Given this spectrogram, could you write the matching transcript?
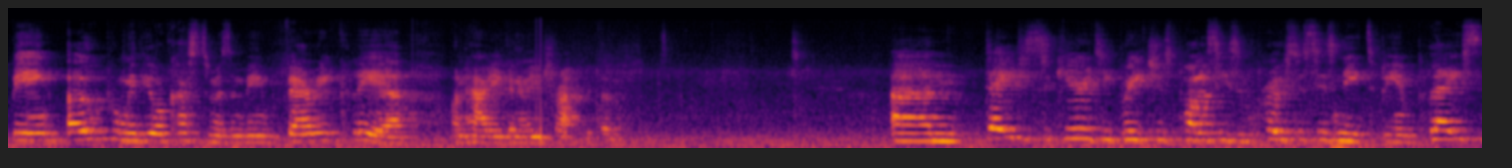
being open with your customers and being very clear on how you're going to interact with them um, data security breaches, policies and processes need to be in place.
